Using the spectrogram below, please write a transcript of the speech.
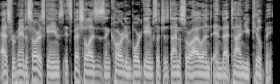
As for Pandasaurus games, it specializes in card and board games such as Dinosaur Island and That Time You Killed Me.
